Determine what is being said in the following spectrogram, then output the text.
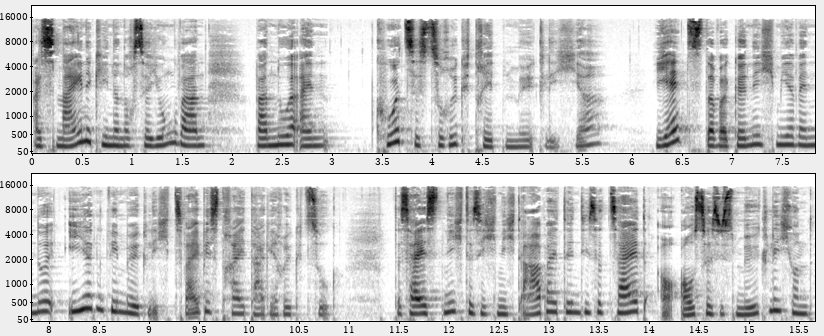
Als meine Kinder noch sehr jung waren, war nur ein kurzes Zurücktreten möglich, ja? Jetzt aber gönne ich mir, wenn nur irgendwie möglich, zwei bis drei Tage Rückzug. Das heißt nicht, dass ich nicht arbeite in dieser Zeit, außer es ist möglich und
